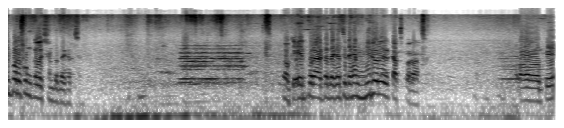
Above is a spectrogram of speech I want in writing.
এরপরে কোন কালেকশনটা দেখাচ্ছে ওকে এরপর একটা দেখাচ্ছি। দেখেন মিররের কাজ করা আছে। ওকে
